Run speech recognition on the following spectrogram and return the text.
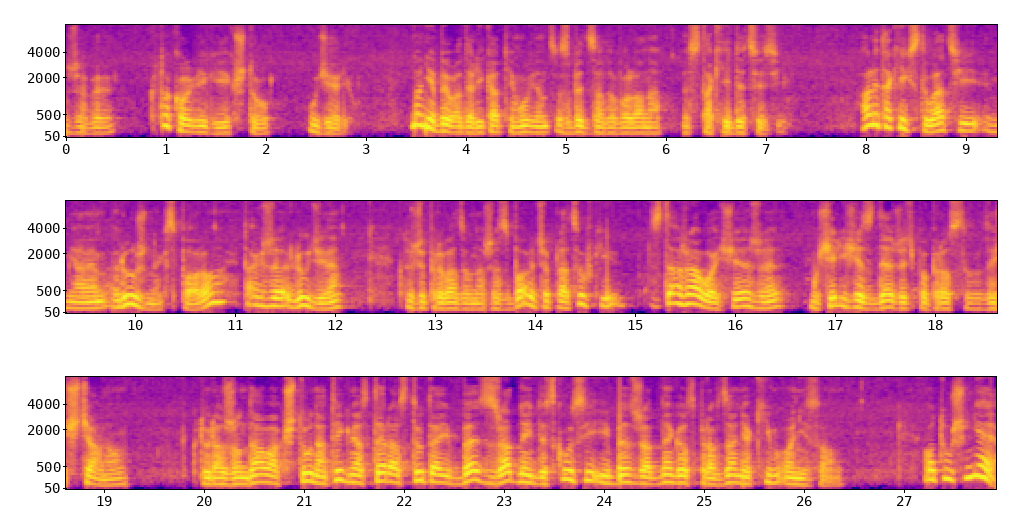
żeby ktokolwiek jej chrztu udzielił. No nie była, delikatnie mówiąc, zbyt zadowolona z takiej decyzji. Ale takich sytuacji miałem różnych sporo, także ludzie, którzy prowadzą nasze zbory czy placówki, zdarzało się, że musieli się zderzyć po prostu ze ścianą, która żądała chrztu natychmiast teraz tutaj bez żadnej dyskusji i bez żadnego sprawdzania, kim oni są. Otóż nie,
